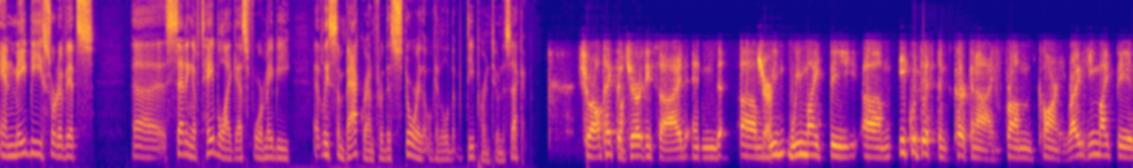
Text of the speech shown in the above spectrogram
and maybe sort of its uh, setting of table, I guess, for maybe at least some background for this story that we'll get a little bit deeper into in a second. Sure, I'll take the Jersey side, and um, sure. we we might be um, equidistant, Kirk and I, from Kearny, right? He might be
